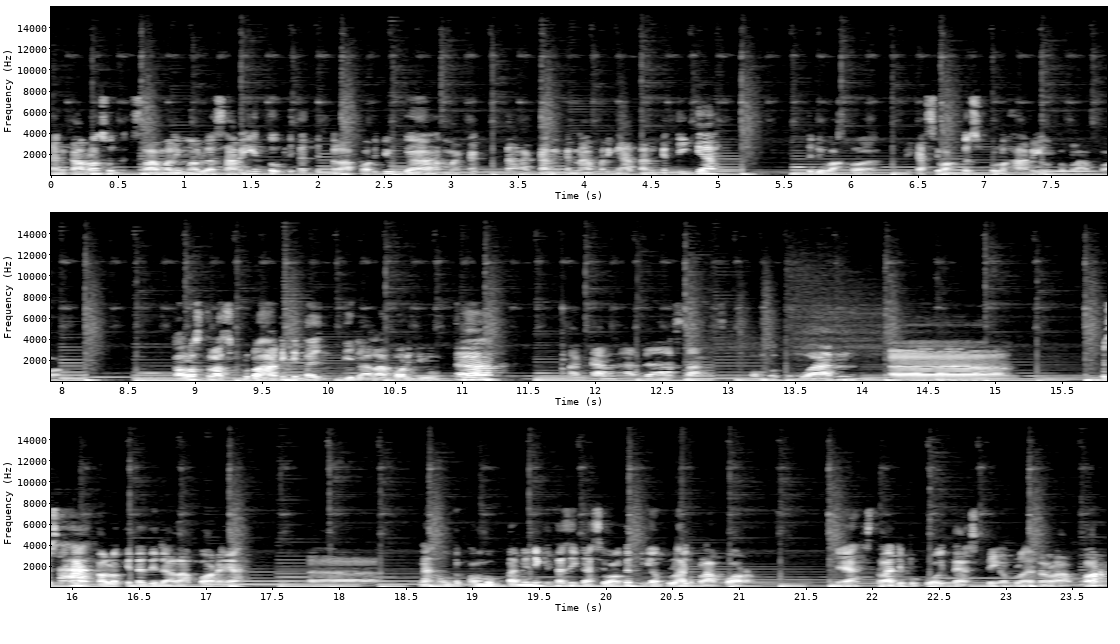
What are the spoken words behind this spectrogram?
dan kalau selama 15 hari itu kita tidak lapor juga maka kita akan kena peringatan ketiga. Jadi waktu dikasih waktu 10 hari untuk lapor. Kalau setelah 10 hari kita tidak lapor juga akan ada sanksi pembekuan uh, usaha kalau kita tidak lapor ya. Uh, nah untuk pembekuan ini kita dikasih waktu 30 hari lapor. Ya setelah dibuku kita 30 hari lapor.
